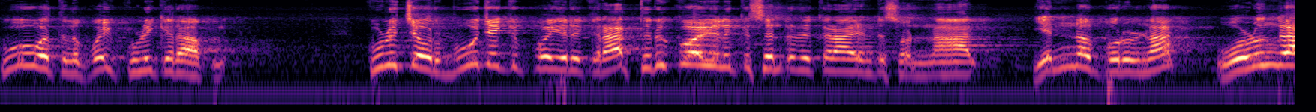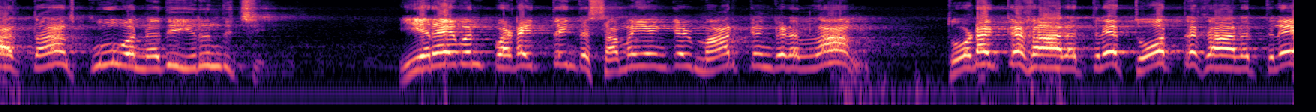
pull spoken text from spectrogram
கூவத்தில் போய் குளிக்கிறாப்புல. குளிச்ச ஒரு பூஜைக்கு போயிருக்கிறார் திருக்கோவிலுக்கு சென்றிருக்கிறார் என்று சொன்னால் என்ன பொருள்னா ஒழுங்காத்தான் கூவ நதி இருந்துச்சு. இறைவன் படைத்த இந்த சமயங்கள் மார்க்கங்கள் எல்லாம் தொடக்க காலத்திலே தோற்ற காலத்திலே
